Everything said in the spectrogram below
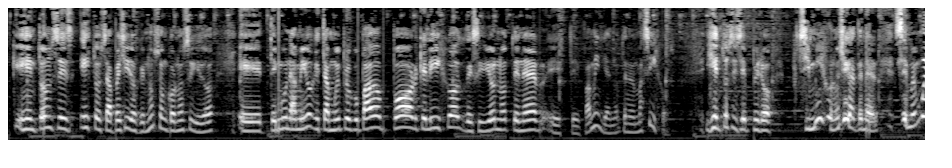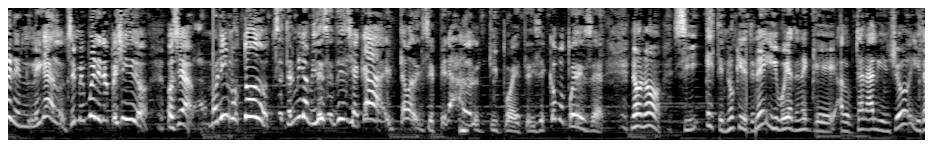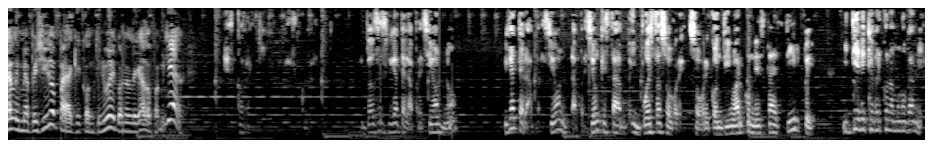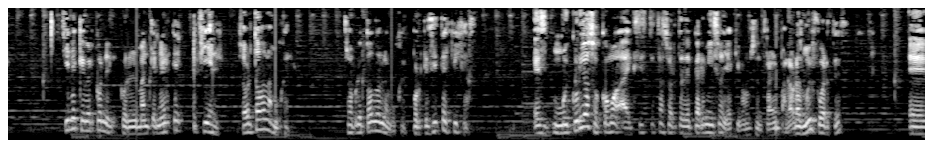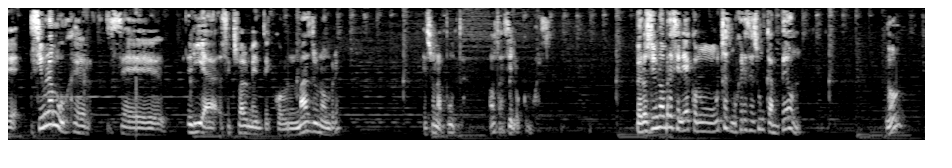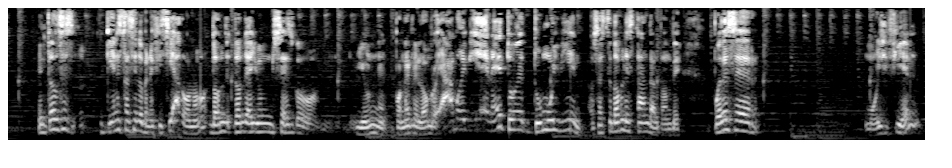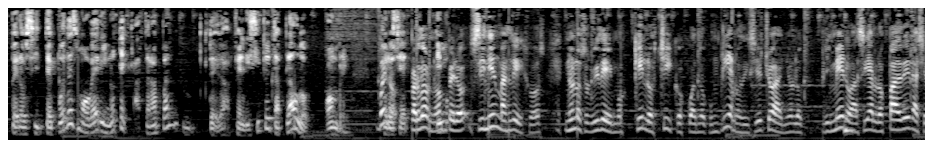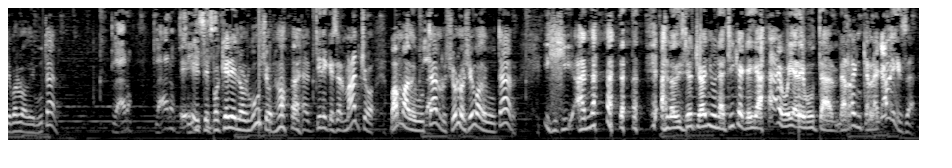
Entonces, estos apellidos que no son conocidos, eh, tengo un amigo que está muy preocupado porque el hijo decidió no tener este, familia, no tener más hijos. Y entonces dice, pero si mi hijo no llega a tener, se me muere el legado, se me muere el apellido. O sea, morimos todos, se termina mi descendencia acá. Estaba desesperado el tipo este. Dice, ¿cómo puede ser? No, no, si este no quiere tener y voy a tener que adoptar a alguien yo y darle mi apellido para que continúe con el legado familiar. Es correcto, es correcto. Entonces, fíjate la presión, ¿no? Fíjate la presión, la presión que está impuesta sobre, sobre continuar con esta estirpe. Y tiene que ver con la monogamia. Tiene que ver con el, con el mantenerte fiel, sobre todo la mujer, sobre todo la mujer, porque si te fijas, es muy curioso cómo existe esta suerte de permiso, y aquí vamos a entrar en palabras muy fuertes, eh, si una mujer se lía sexualmente con más de un hombre, es una puta, vamos a decirlo como es. Pero si un hombre se lía con muchas mujeres, es un campeón, ¿no? Entonces, ¿quién está siendo beneficiado, no? ¿Dónde, dónde hay un sesgo y un ponerle el hombro? Ah, muy bien, eh, tú, tú muy bien. O sea, este doble estándar donde puede ser muy fiel, pero si te puedes mover y no te atrapan, te felicito y te aplaudo, hombre. Bueno, perdón, ¿no? Pero sin ir más lejos, no nos olvidemos que los chicos cuando cumplían los 18 años, lo primero hacían los padres era llevarlo a debutar. Claro, Claro. Eh, este, porque era el orgullo, ¿no? Tiene que ser macho. Vamos a debutarlo. Yo lo llevo a debutar. Y anda a los 18 años una chica que diga, voy a debutar, le arranca la cabeza.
